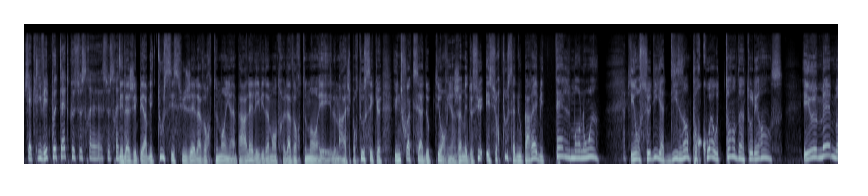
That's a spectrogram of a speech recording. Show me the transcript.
qui, a, clivé, peut-être que ce serait, ce serait Mais la GPA, mais tous ces sujets, l'avortement, il y a un parallèle évidemment entre l'avortement et le mariage pour tous, c'est que une fois que c'est adopté, on revient jamais dessus, et surtout, ça nous paraît mais tellement loin. Et on se dit, il y a dix ans, pourquoi autant d'intolérance? Et eux-mêmes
